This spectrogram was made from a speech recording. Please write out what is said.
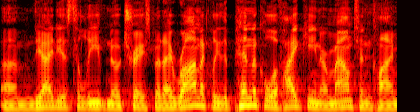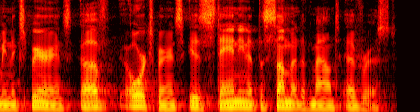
um, the idea is to leave no trace. But ironically, the pinnacle of hiking or mountain climbing experience of or experience is standing at the summit of Mount Everest.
